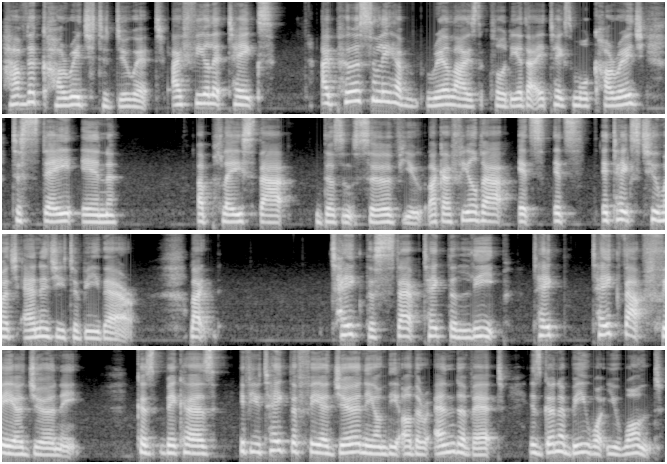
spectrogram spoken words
have the courage to do it. I feel it takes. I personally have realized, Claudia, that it takes more courage to stay in a place that doesn't serve you. Like I feel that it's it's it takes too much energy to be there. Like take the step, take the leap, take take that fear journey. Cuz because if you take the fear journey on the other end of it is going to be what you want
